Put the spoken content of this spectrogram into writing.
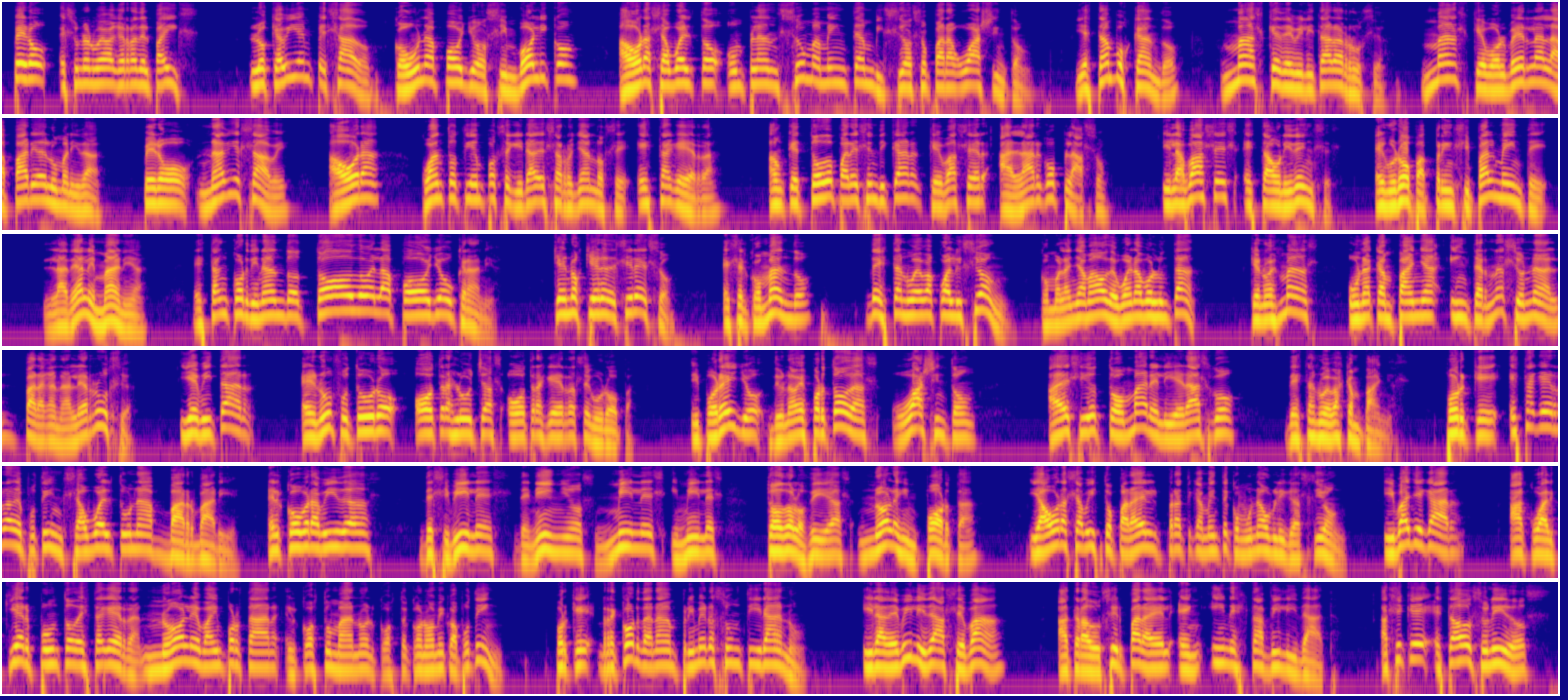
pero es una nueva guerra del país. Lo que había empezado con un apoyo simbólico, ahora se ha vuelto un plan sumamente ambicioso para Washington. Y están buscando más que debilitar a Rusia, más que volverla la paria de la humanidad. Pero nadie sabe ahora cuánto tiempo seguirá desarrollándose esta guerra, aunque todo parece indicar que va a ser a largo plazo. Y las bases estadounidenses en Europa, principalmente la de Alemania, están coordinando todo el apoyo a Ucrania. ¿Qué nos quiere decir eso? Es el comando de esta nueva coalición, como la han llamado de buena voluntad, que no es más una campaña internacional para ganarle a Rusia y evitar en un futuro otras luchas, otras guerras en Europa. Y por ello, de una vez por todas, Washington ha decidido tomar el liderazgo de estas nuevas campañas. Porque esta guerra de Putin se ha vuelto una barbarie. Él cobra vidas de civiles, de niños, miles y miles todos los días, no les importa. Y ahora se ha visto para él prácticamente como una obligación. Y va a llegar a cualquier punto de esta guerra. No le va a importar el costo humano, el costo económico a Putin. Porque recordarán, primero es un tirano. Y la debilidad se va a traducir para él en inestabilidad. Así que Estados Unidos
